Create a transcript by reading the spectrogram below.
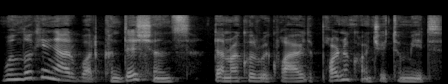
When looking at what conditions Denmark would require the partner country to meet,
